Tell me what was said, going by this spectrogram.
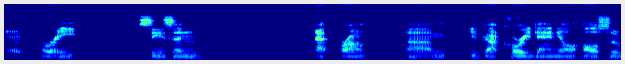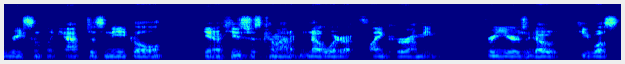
you know great season at prop. Um, you've got Corey Daniel, also recently capped as an Eagle. You know, he's just come out of nowhere at flanker. I mean, three years ago he was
